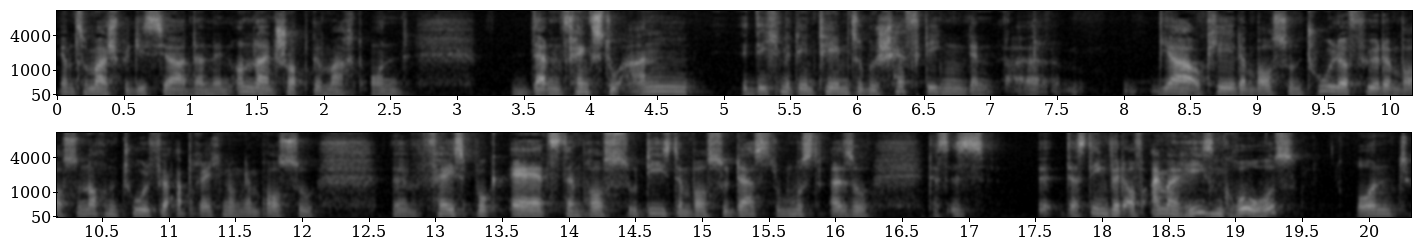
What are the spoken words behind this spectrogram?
Wir haben zum Beispiel dieses Jahr dann den Online-Shop gemacht und dann fängst du an, dich mit den Themen zu beschäftigen, denn äh, ja, okay, dann brauchst du ein Tool dafür, dann brauchst du noch ein Tool für Abrechnung, dann brauchst du äh, Facebook-Ads, dann brauchst du dies, dann brauchst du das. Du musst also, das ist, äh, das Ding wird auf einmal riesengroß und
